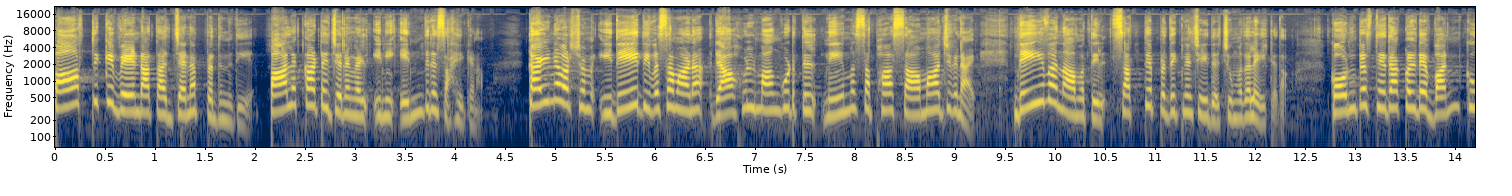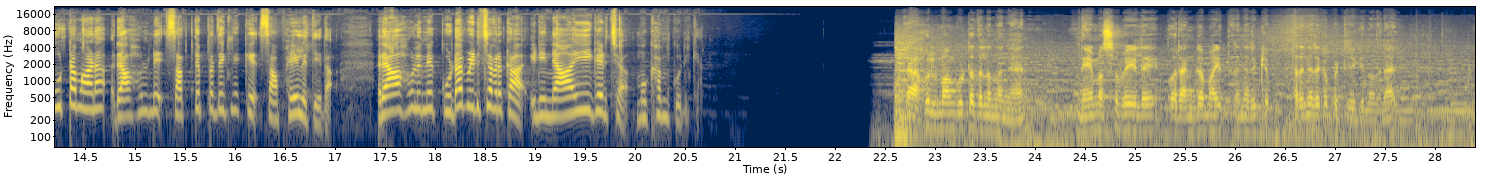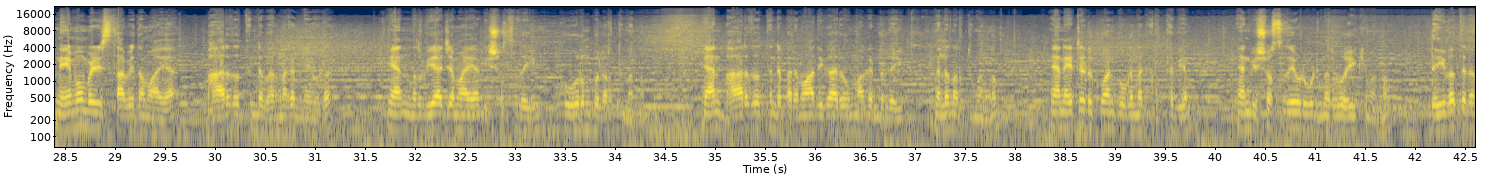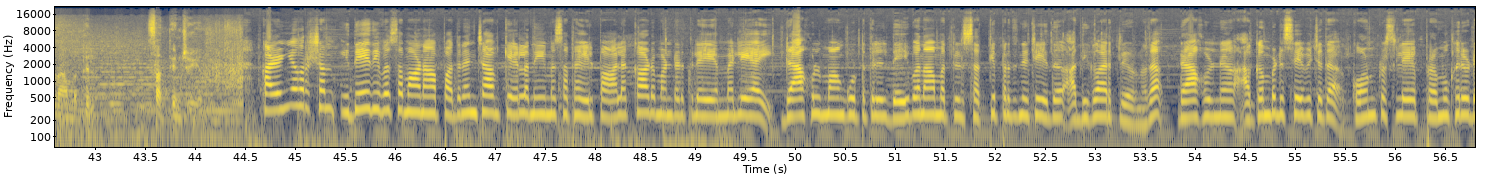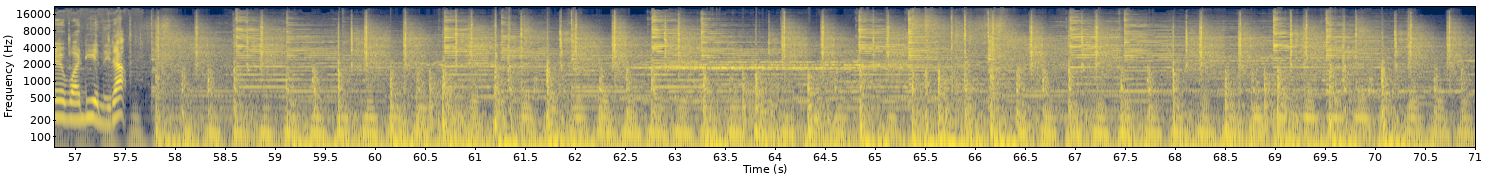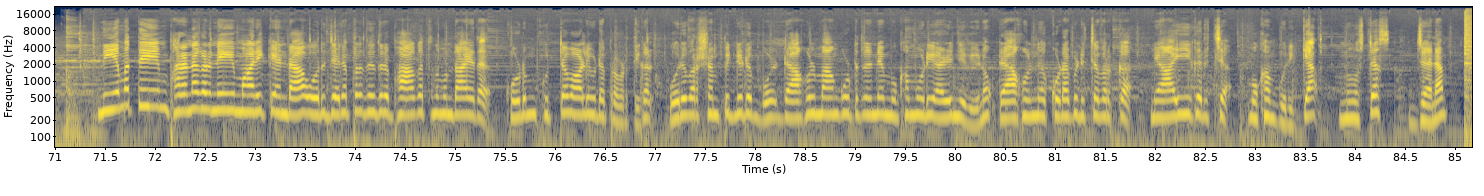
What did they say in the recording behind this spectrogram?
പാർട്ടിക്ക് വേണ്ടാത്ത ജനപ്രതിനിധിയെ പാലക്കാട്ടെ ജനങ്ങൾ ഇനി എന്തിനു സഹിക്കണം? കഴിഞ്ഞ വർഷം ഇതേ ദിവസമാണ് രാഹുൽ മാങ്കൂട്ടത്തിൽ നിയമസഭാ സാമാജികനായി ദൈവനാമത്തിൽ സത്യപ്രതിജ്ഞ ചെയ്ത് ചുമതലയേറ്റത്. കോൺഗ്രസ് നേതാക്കളുടെ വൻ കൂട്ടമാണ് രാഹുലിന്റെ സത്യപ്രതിജ്ഞയ്ക്ക് സഭയിലെത്തിയത്. രാഹുലിനെ കുട പിടിച്ചവർക്ക് ഇനി ന്യായീകരിച്ച് മുഖം കുനിക്കാം. രാഹുൽ മാങ്കൂട്ടത്തിൽ എന്ന ഞാൻ നിയമസഭയിലെ ഒരംഗമായി തിരഞ്ഞെടുക്ക തിരഞ്ഞെടുക്കപ്പെട്ടിരിക്കുന്നതിനാൽ നിയമം വഴി സ്ഥാപിതമായ ഭാരതത്തിന്റെ ഭരണഘടനയോട് ഞാൻ നിർവ്യാജമായ വിശ്വസ്തതയും കൂറും പുലർത്തുമെന്നും ഞാൻ ഭാരതത്തിന്റെ പരമാധികാരവും അഖണ്ഡതയും നിലനിർത്തുമെന്നും ഞാൻ ഏറ്റെടുക്കുവാൻ പോകുന്ന കർത്തവ്യം ഞാൻ വിശ്വസ്തയോടുകൂടി നിർവഹിക്കുമെന്നും ദൈവത്തിന്റെ നാമത്തിൽ സത്യം ചെയ്യുന്നു. കഴിഞ്ഞ വർഷം ഇതേ ദിവസമാണ് പതിനഞ്ചാം കേരള നിയമസഭയിൽ പാലക്കാട് മണ്ഡലത്തിലെ എം എൽ എ ആയി രാഹുൽ മാങ്കൂട്ടത്തിൽ ദൈവനാമത്തിൽ സത്യപ്രതിജ്ഞ ചെയ്ത് അധികാരത്തിലേറുന്നത്. രാഹുലിന് അകമ്പടി സേവിച്ചത് കോൺഗ്രസിലെ പ്രമുഖരുടെ വലിയ നിര. നിയമത്തെയും ഭരണഘടനയും മാനിക്കേണ്ട ഒരു ജനപ്രതിനിധിയുടെ ഭാഗത്തുനിന്നുണ്ടായത് കൊടും കുറ്റവാളിയുടെ പ്രവൃത്തികൾ. ഒരു വർഷം പിന്നിടുമ്പോൾ രാഹുൽ മാങ്കൂട്ടത്തിന്റെ മുഖംമൂടി അഴിഞ്ഞു വീണു. രാഹുലിന് കുടപിടിച്ചവർക്ക് ന്യായീകരിച്ച് മുഖം കുരിക്കാം ന്യൂസ് ഡെസ്ക് ജനം.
